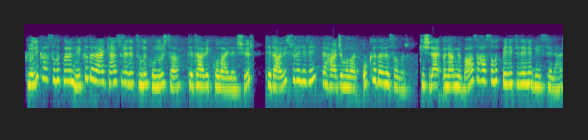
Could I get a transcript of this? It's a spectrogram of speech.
Kronik hastalıklara ne kadar erken sürede tanı konursa tedavi kolaylaşır, tedavi süreleri ve harcamalar o kadar azalır. Kişiler önemli bazı hastalık belirtilerini bilseler,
